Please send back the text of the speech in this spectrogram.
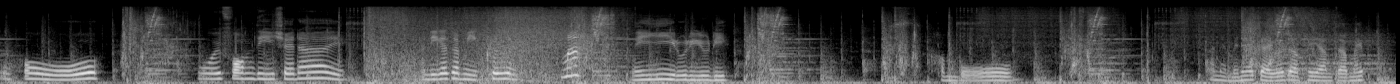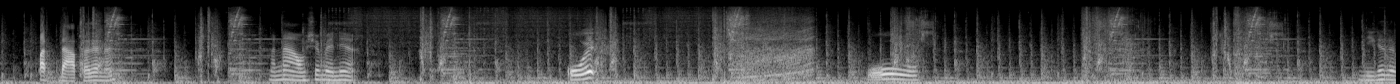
โอ้โหโอ้ยฟอร์มดีใช้ได้ อันนี้ก็จะมีคลื่น มา นี่ ดูดีดูดี คอมโบ อันไหนไม่แน่ใจก็จะพยายามจะไม่ปัดดาบแล้วกันนะมะนาวใช่ไหมเนี่ย โอ้ยโอ้นนี้ก็จะ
